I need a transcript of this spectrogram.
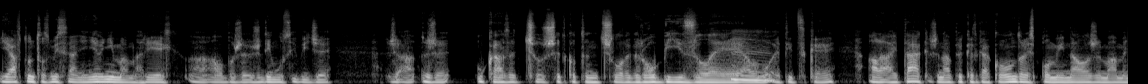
ja v tomto zmysle ani nevnímam hriech, alebo že vždy musí byť, že, že, že ukázať, čo všetko ten človek robí zlé mm. alebo etické, ale aj tak, že napríklad ako Ondrej spomínal, že máme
